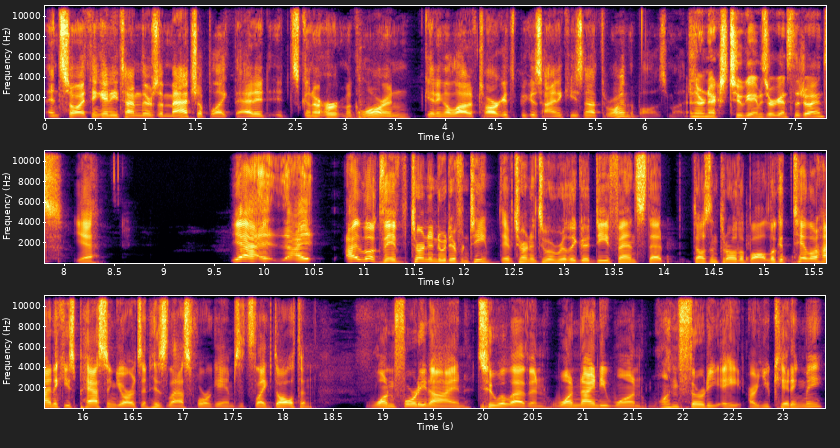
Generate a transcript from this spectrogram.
And so I think anytime there's a matchup like that, it, it's going to hurt McLaurin getting a lot of targets because Heinicke's not throwing the ball as much. And their next two games are against the Giants. Yeah. Yeah, I I look, they've turned into a different team. They've turned into a really good defense that doesn't throw the ball. Look at Taylor Heinicke's passing yards in his last four games. It's like Dalton. 149, 211, 191, 138. Are you kidding me?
